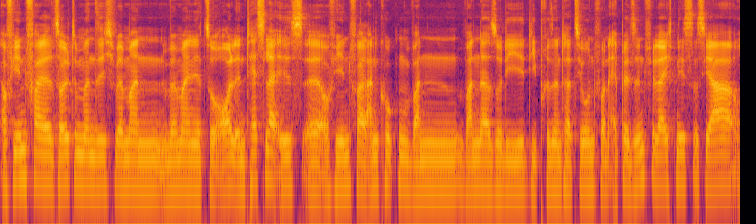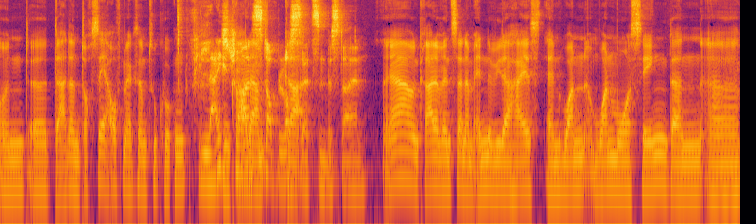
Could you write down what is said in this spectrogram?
Auf jeden Fall sollte man sich, wenn man, wenn man jetzt so all in Tesla ist, äh, auf jeden Fall angucken, wann, wann da so die, die Präsentationen von Apple sind, vielleicht nächstes Jahr und äh, da dann doch sehr aufmerksam zugucken. Vielleicht schon mal Stop-Loss setzen bis dahin. Ja, und gerade wenn es dann am Ende wieder heißt, and one, one more thing, dann äh,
